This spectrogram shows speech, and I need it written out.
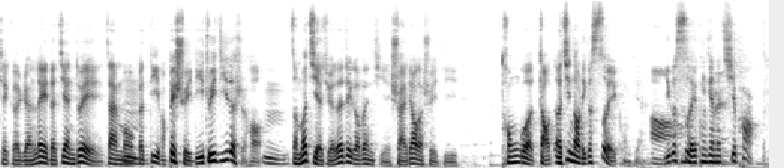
这个人类的舰队在某个地方被水滴追击的时候，嗯，怎么解决的这个问题？甩掉了水滴，通过找呃进到了一个四维空间，哦。一个四维空间的气泡。嗯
